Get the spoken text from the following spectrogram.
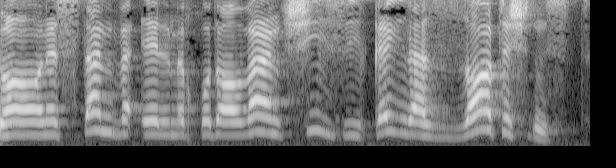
دانستن و علم خداوند چیزی غیر از ذاتش نیست.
